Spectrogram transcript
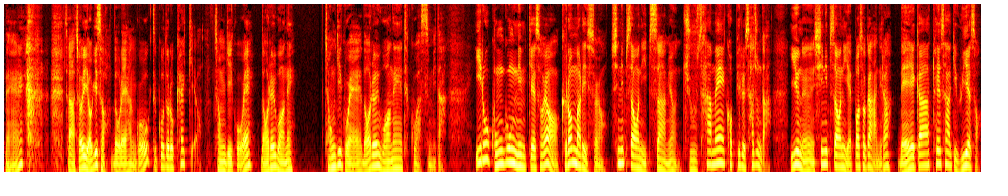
네. 자, 저희 여기서 노래 한 곡 듣고 오도록 할게요. 정기고의 너를 원해. 정기고의 너를 원해 듣고 왔습니다. 1500님께서요, 그런 말이 있어요. 신입사원이 입사하면 주 3회 커피를 사준다. 이유는 신입사원이 예뻐서가 아니라 내가 퇴사하기 위해서.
